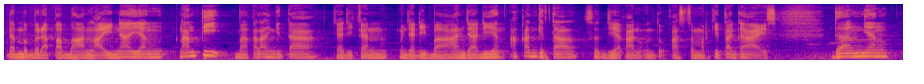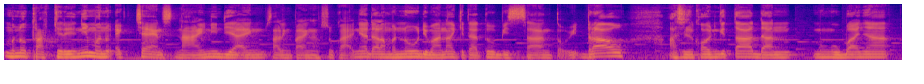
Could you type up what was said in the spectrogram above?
dan beberapa bahan lainnya yang nanti bakalan kita jadikan menjadi bahan jadi yang akan kita sediakan untuk customer kita guys. Dan yang menu terakhir ini menu exchange. Nah ini dia yang saling paling suka. Ini adalah menu di mana kita tuh bisa untuk withdraw hasil koin kita dan mengubahnya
